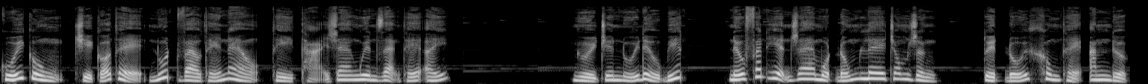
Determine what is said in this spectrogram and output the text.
Cuối cùng chỉ có thể nuốt vào thế nào thì thải ra nguyên dạng thế ấy. Người trên núi đều biết, nếu phát hiện ra một đống lê trong rừng, tuyệt đối không thể ăn được,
